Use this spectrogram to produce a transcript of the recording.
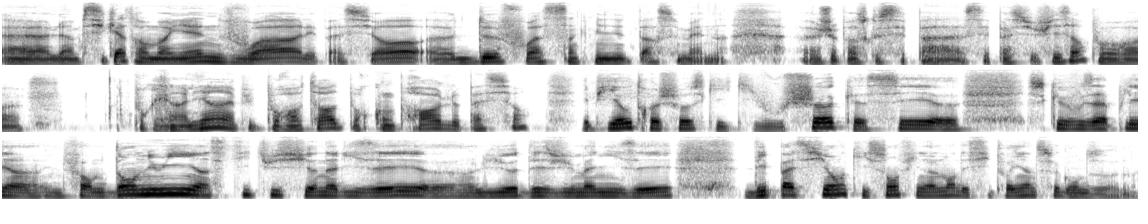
Euh, un psychiatre en moyenne voit les patients euh, deux fois cinq minutes par semaine. Euh, je pense que c'est pas c'est pas suffisant pour pour créer un lien et puis pour entendre, pour comprendre le patient. Et puis il y a autre chose qui, qui vous choque, c'est euh, ce que vous appelez un, une forme d'ennui institutionnalisé, euh, un lieu déshumanisé, des patients qui sont finalement des citoyens de seconde zone.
